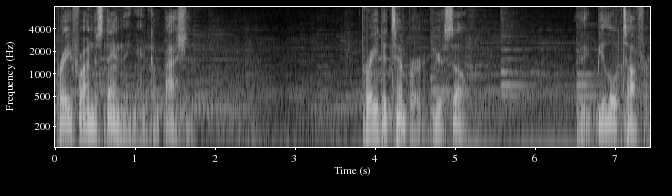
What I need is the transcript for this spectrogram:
Pray for understanding and compassion Pray to temper yourself. Be a little tougher,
